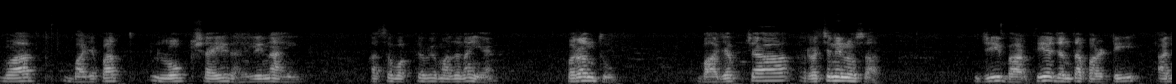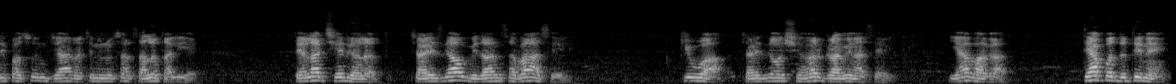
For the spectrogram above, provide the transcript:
मुळात भाजपात लोकशाही राहिली नाही असं वक्तव्य माझं नाही आहे. परंतु भाजपच्या रचनेनुसार जी भारतीय जनता पार्टी आधीपासून ज्या रचनेनुसार चालत आली आहे त्याला छेद घालत चाळीसगाव विधानसभा असेल किंवा चाळीसगाव शहर ग्रामीण असेल या भागात त्या पद्धतीने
